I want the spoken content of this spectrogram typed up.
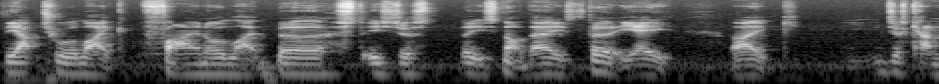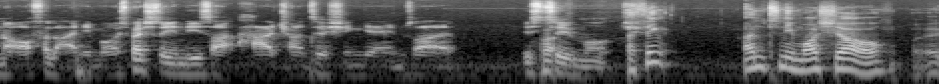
the actual like final like burst is just it's not there. He's thirty eight. Like you just cannot offer that anymore, especially in these like high transition games. Like it's But too much. I think Anthony Martial uh,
